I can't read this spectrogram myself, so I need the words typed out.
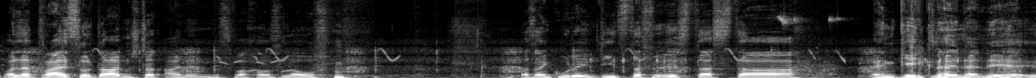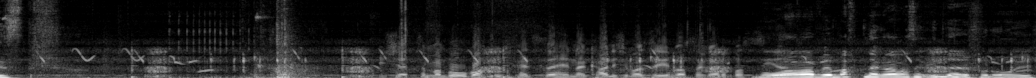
Weil da drei Soldaten statt einem in das Wachhaus laufen. Was ein guter Indiz dafür ist, dass da ein Gegner in der Nähe ist. Ich setze mal ein Beobachtungsfenster hin, dann kann ich immer sehen, was da gerade passiert. Boah, wer macht denn da gerade was im Internet von euch?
